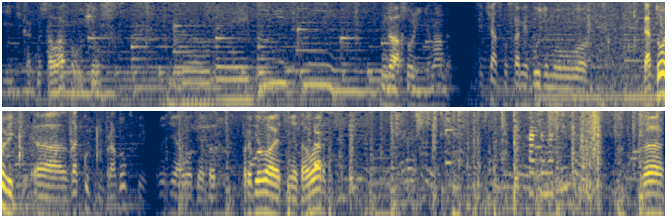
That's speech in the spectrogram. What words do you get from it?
Видите, какой салат получился. Да, соли не надо. Сейчас мы с вами будем его готовить, э, закупим продукты. Друзья, вот я пробивают мне товар. Как-то написано? Да.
